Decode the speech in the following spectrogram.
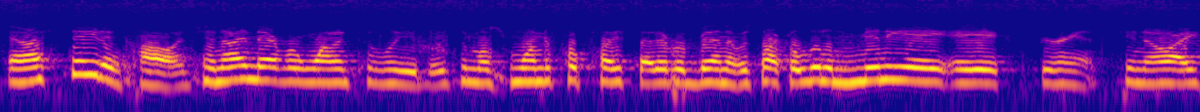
And I stayed in college, and I never wanted to leave. It was the most wonderful place I'd ever been. It was like a little mini AA experience. You know, I,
